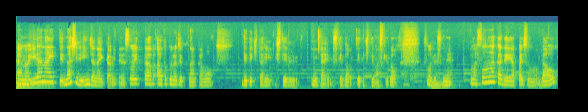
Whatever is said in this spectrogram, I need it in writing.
あのいらないってなしでいいんじゃないかみたいなそういったアートプロジェクトなんかも出てきたりしてるみたいですけど出てきてますけどそうですね、うん、まあ、その中でやっぱりその DAO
